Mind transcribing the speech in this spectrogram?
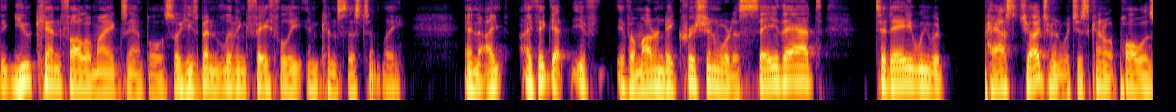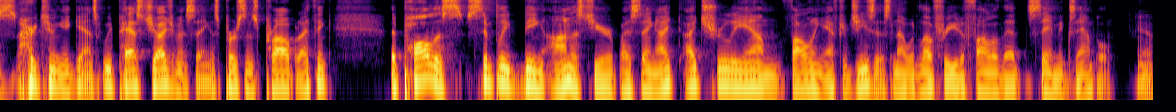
that you can follow my example. So he's been living faithfully and consistently. And I, I think that if if a modern day Christian were to say that today, we would pass judgment, which is kind of what Paul was arguing against. We'd pass judgment saying this person's proud. But I think that Paul is simply being honest here by saying, I, I truly am following after Jesus, and I would love for you to follow that same example. Yeah.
